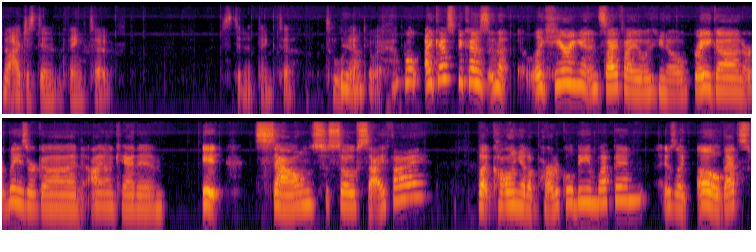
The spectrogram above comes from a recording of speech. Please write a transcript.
No, I just didn't think to. Just didn't think to to look Yeah. into it. Well, I guess because in the, like hearing it in sci-fi with you know ray gun or laser gun, ion cannon, it sounds so sci-fi, but calling it a particle beam weapon is like, oh, that's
